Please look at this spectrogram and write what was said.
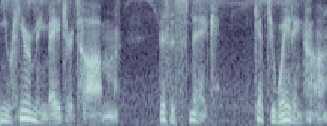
Can you hear me, Major Tom? This is Snake. Kept you waiting, huh?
